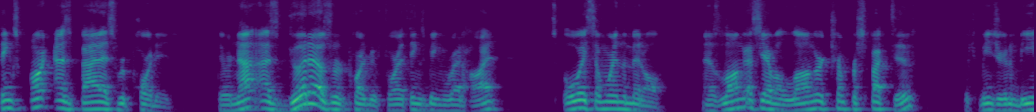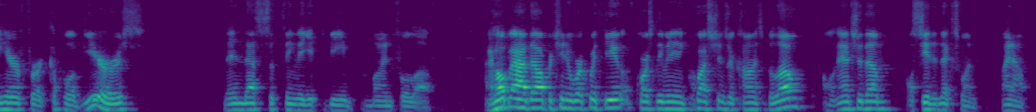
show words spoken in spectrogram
things aren't as bad as reported. They're not as good as reported before, things being red hot. It's always somewhere in the middle. And as long as you have a longer term perspective, which means you're going to be here for a couple of years, then that's the thing that you have to be mindful of. I hope I have the opportunity to work with you. Of course, leave any questions or comments below. I'll answer them. I'll see you in the next one. Bye now.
